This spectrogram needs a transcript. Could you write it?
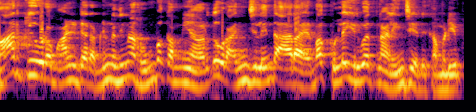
மார்க்கியோட மானிட்டர் அப்படின்னு பார்த்தீங்கன்னா ரொம்ப கம்மியாக வருது. ஒரு அஞ்சுலேருந்து ஆறாயிரம் ரூபாய் ஐநூறுரூவாக்குள்ள இருபத்தி நாலு இன்ச் எடுக்க முடியும்.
